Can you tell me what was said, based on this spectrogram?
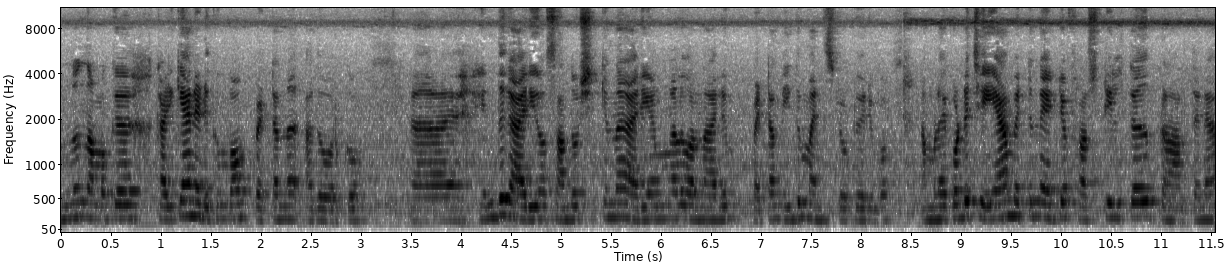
ഒന്നും നമുക്ക് കഴിക്കാനെടുക്കുമ്പം പെട്ടെന്ന് അത് ഓർക്കും. എന്ത് കാര്യവും സന്തോഷിക്കുന്ന കാര്യങ്ങൾ വന്നാലും പെട്ടെന്ന് ഇത് മനസ്സിലോട്ട് വരുമ്പോൾ നമ്മളെ കൊണ്ട് ചെയ്യാൻ പറ്റുന്ന ഏറ്റവും ഫസ്റ്റിലത്തെ പ്രാർത്ഥന.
